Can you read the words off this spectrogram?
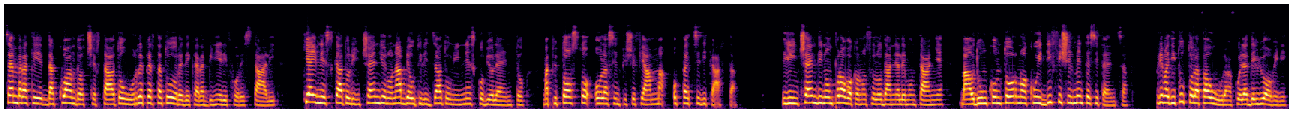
sembra che da quando accertato un repertatore dei carabinieri forestali chi ha innescato l'incendio non abbia utilizzato un innesco violento, ma piuttosto o la semplice fiamma o pezzi di carta. Gli incendi non provocano solo danni alle montagne, ma ad un contorno a cui difficilmente si pensa. Prima di tutto la paura, quella degli uomini,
